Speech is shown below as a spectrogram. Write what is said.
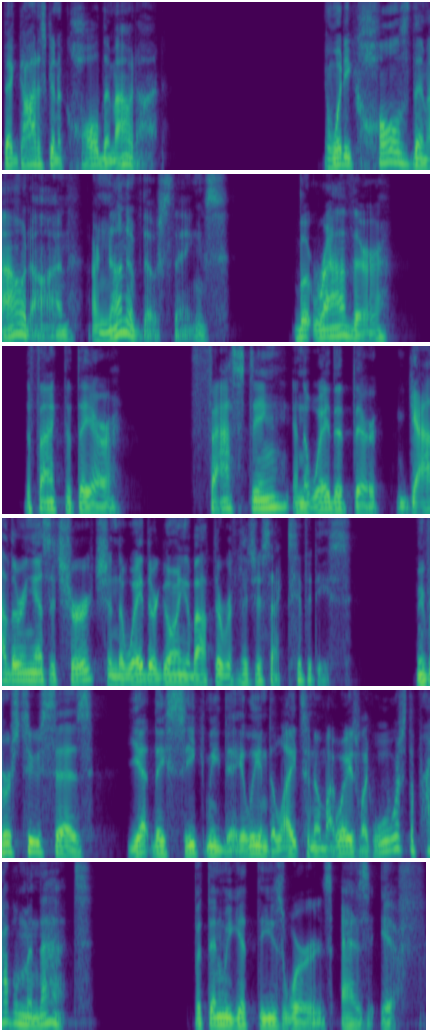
that God is going to call them out on? And what he calls them out on are none of those things, but rather the fact that they are fasting and the way that they're gathering as a church and the way they're going about their religious activities. I mean, verse 2 says, Yet they seek me daily and delight to know my ways. We're like, well, what's the problem in that? But then we get these words, as if,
